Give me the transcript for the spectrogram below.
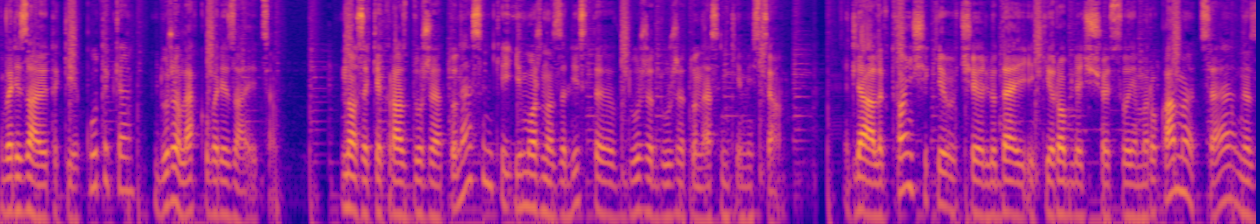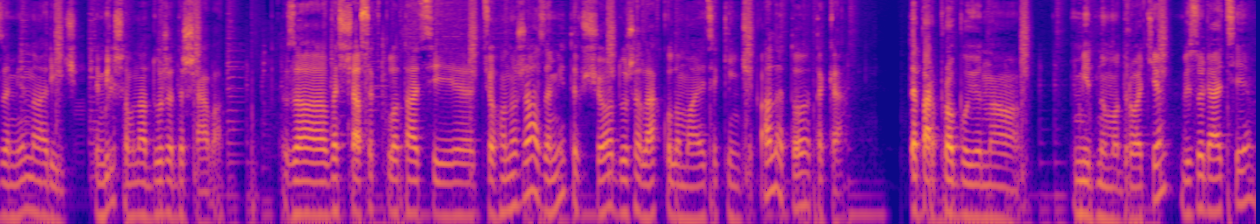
Вирізаю такі кутики, дуже легко вирізається. Носик якраз дуже тонесенький і можна залізти в дуже-дуже тонесенькі місця. Для електронщиків чи людей, які роблять щось своїми руками, це незамінна річ, тим більше вона дуже дешева. За весь час експлуатації цього ножа замітив, що дуже легко ламається кінчик, але то таке. Тепер пробую на мідному дроті в ізоляції,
